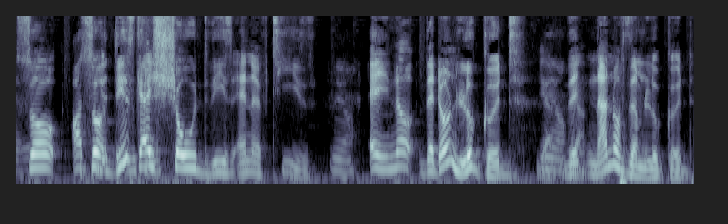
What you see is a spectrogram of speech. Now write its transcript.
So, art so made these guys showed these NFTs, Yeah. and you know they don't look good. Yeah. They, Yeah. None of them look good.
